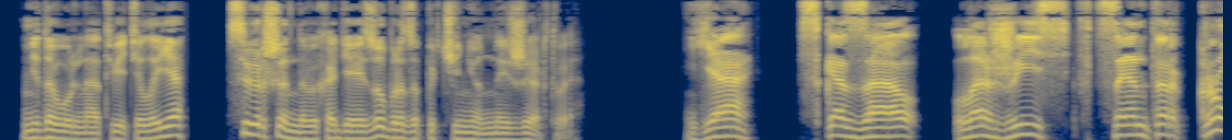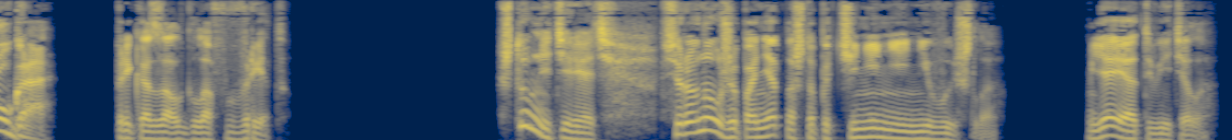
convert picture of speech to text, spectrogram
— недовольно ответила я, совершенно выходя из образа подчиненной жертвы. «Я сказал, ложись в центр круга!» — приказал главвред. Что мне терять? Все равно уже понятно, что подчинение не вышло. Я и ответила.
